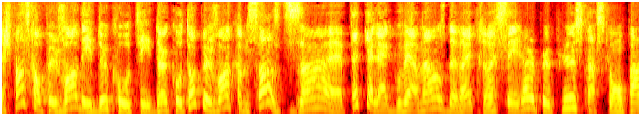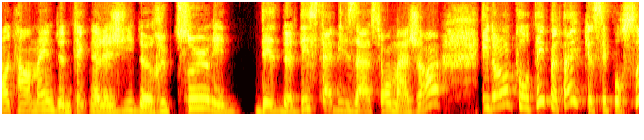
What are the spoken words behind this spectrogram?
Euh, je pense qu'on peut le voir des deux côtés. D'un côté, on peut le voir comme ça en se disant euh, peut-être que la gouvernance devrait être resserrée un peu plus parce qu'on parle quand même d'une technologie de rupture et de, déstabilisation majeure. Et de l'autre côté, peut-être que c'est pour ça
